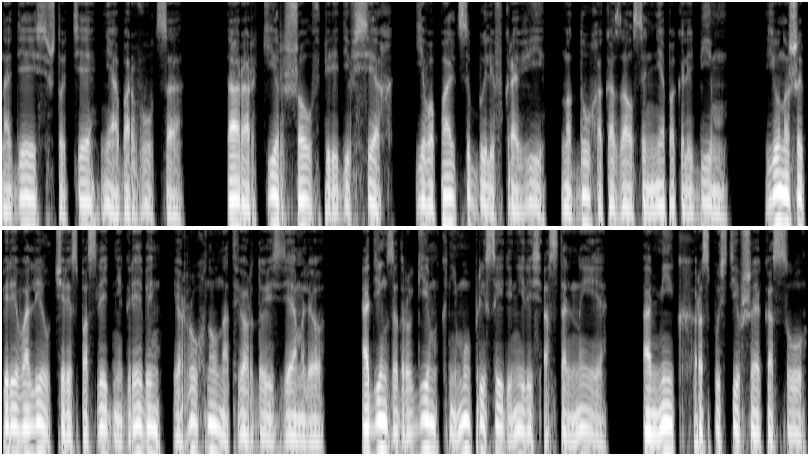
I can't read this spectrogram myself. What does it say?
надеясь, что те не оборвутся. Тараркир шел впереди всех. Его пальцы были в крови, но дух оказался непоколебим. Юноша перевалил через последний гребень и рухнул на твердую землю. Один за другим к нему присоединились остальные а Мик, распустившая косу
